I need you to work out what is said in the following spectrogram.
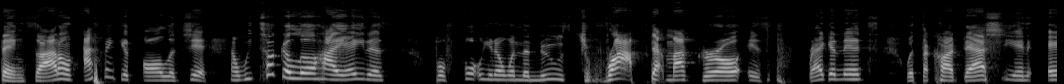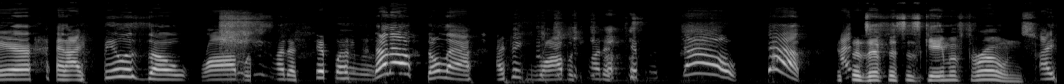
thing. So I don't. I think it's all legit. And we took a little hiatus before, you know, when the news dropped that my girl is pregnant with the Kardashian heir, and I feel as though Rob was trying to tip us. No, no, don't laugh. I think Rob was trying to tip us. No, stop. It's I, as if this is Game of Thrones. I,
